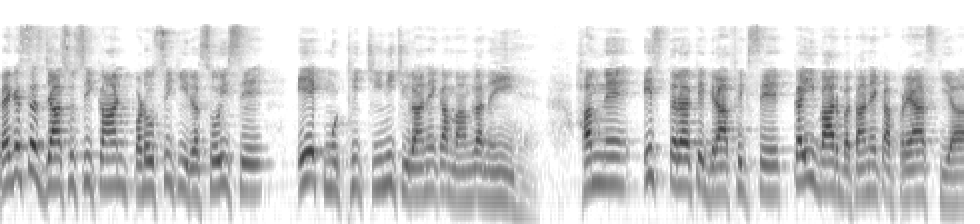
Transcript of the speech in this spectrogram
पेगसस जासूसी कांड पड़ोसी की रसोई से एक मुट्ठी चीनी चुराने का मामला नहीं है। हमने इस तरह के ग्राफिक्स से कई बार बताने का प्रयास किया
